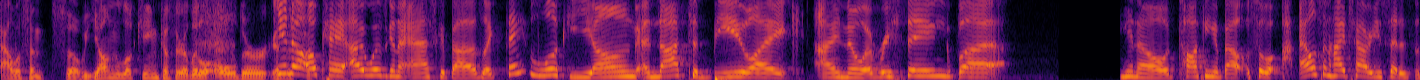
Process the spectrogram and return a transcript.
Alicent so young looking? Because they're a little older. You know, show. okay, I was gonna ask about. It. I was like, they look young, and not to be like I know everything, but you know, talking about so Alicent Hightower, you said is the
